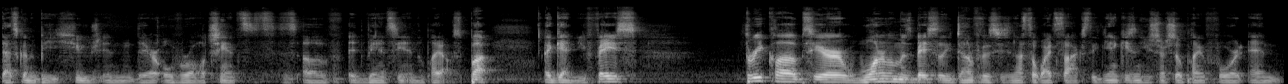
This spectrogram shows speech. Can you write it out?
that's going to be huge in their overall chances of advancing in the playoffs. But again, you face three clubs here. One of them is basically done for the season. That's the White Sox. The Yankees and Houston are still playing for it, and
